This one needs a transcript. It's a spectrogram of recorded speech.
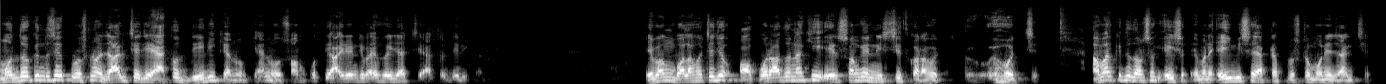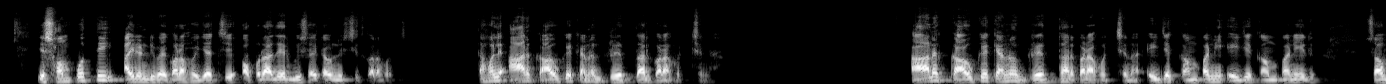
মধ্যেও কিন্তু সেই প্রশ্ন জাগছে যে এত দেরি কেন? কেন সম্পত্তি আইডেন্টিফাই হয়ে যাচ্ছে এত দেরি কেন? এবং বলা হচ্ছে যে অপরাধও নাকি এর সঙ্গে নিশ্চিত করা হচ্ছে আমার কিন্তু দর্শক, এই মানে এই বিষয়ে একটা প্রশ্ন মনে জাগছে। যে সম্পত্তি আইডেন্টিফাই করা হয়ে যাচ্ছে, অপরাধের বিষয়টাও নিশ্চিত করা হচ্ছে। তাহলে আর কাউকে কেন গ্রেপ্তার করা হচ্ছে না? আর কাউকে কেন গ্রেপ্তার করা হচ্ছে না? এই যে কোম্পানি এই যে কোম্পানির সব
